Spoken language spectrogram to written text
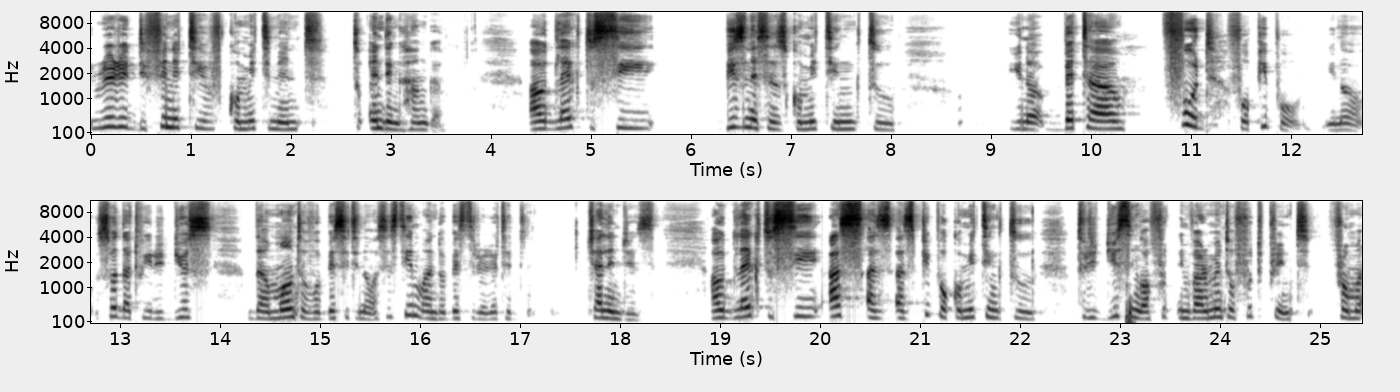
really definitive commitment to ending hunger. I would like to see businesses committing to, you know, better food for people, you know, so that we reduce the amount of obesity in our system and obesity related challenges. I would like to see us as, as people committing to, to reducing our food, environmental footprint from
